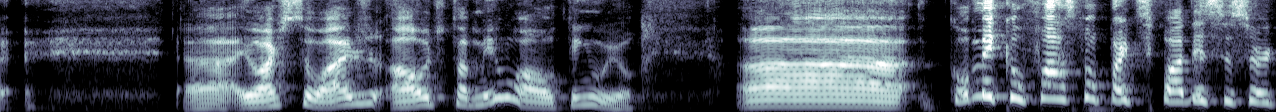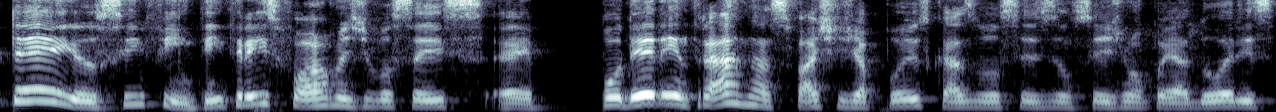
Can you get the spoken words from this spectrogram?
uh, eu acho que seu áudio, áudio tá meio alto, hein, Will? Uh, como é que eu faço para participar desses sorteios? Enfim, tem três formas de vocês é, poderem entrar nas faixas de apoio, caso vocês não sejam apoiadores.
